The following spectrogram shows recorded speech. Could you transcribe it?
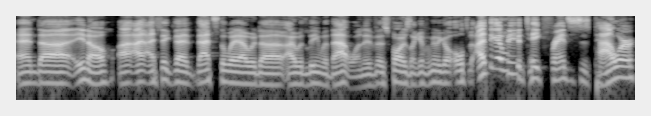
and uh, you know, I, I think that that's the way I would, uh, I would lean with that one. If as far as like, if I'm gonna go ultimate, I think I would even take Francis's power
